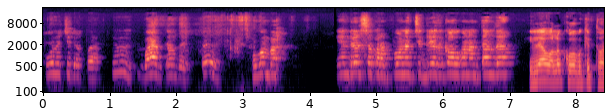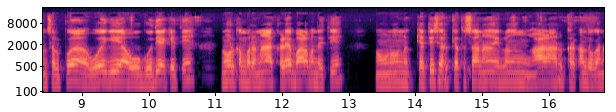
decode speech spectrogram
ಫೋನ್ ಹಚ್ಚಿದ್ರಪ್ಪ. ಹ್ಮ್ ಬಾ ಅಂತಂದ. ಹೋಗಂಬ ಏನ್ರಿ ಸಕರ ಫೋನ್ ಹಚ್ಚಿದ್ರಿ ಅದಕ್ಕ ಹೋಗೋಣ ಅಂತಂದ ಇಲ್ಲೇ ಹೊಲಕ್ ಹೋಗ್ಬೇಕಿತ್ತು ಒಂದ್ ಸ್ವಲ್ಪ. ಹೋಗಿ ಅವು ಗೋಧಿ ಹಾಕೈತಿ. ನೋಡ್ಕೊಂಬರಣ ಕಳೆ ಬಾಳ ಬಂದೈತಿ. ಅವನು ಕೆತ್ತಿಸ್ಯಾರ ಕೆತ್ತಸನ ಇಲ್ಲ ಆಳಾರ ಕರ್ಕೊಂಡ್ ಹೋಗನ.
